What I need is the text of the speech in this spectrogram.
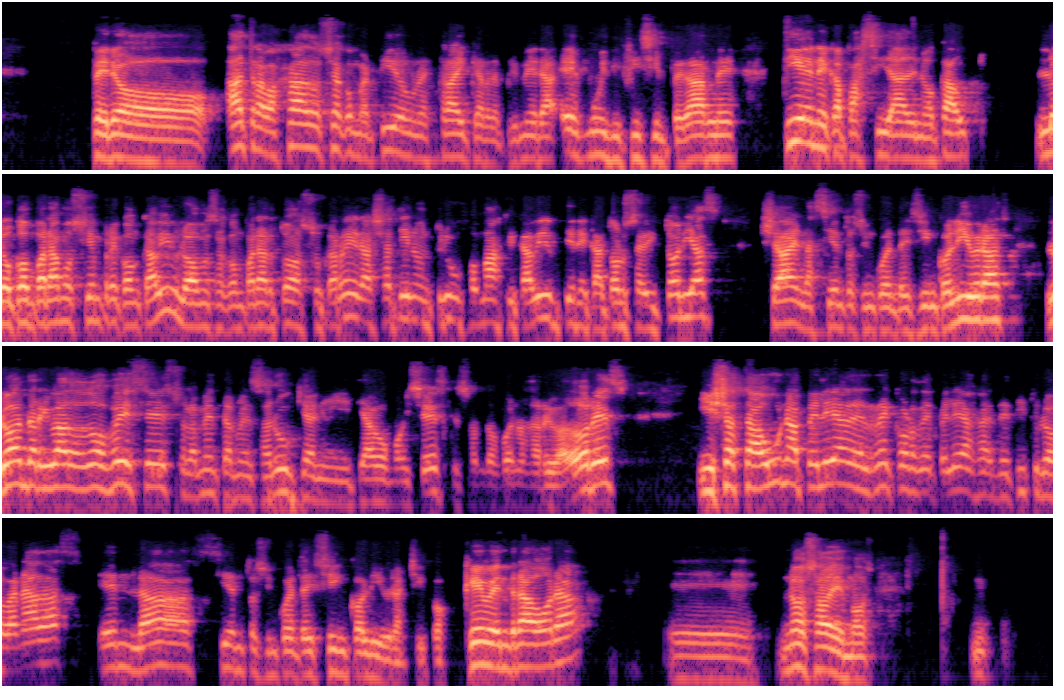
pero ha trabajado, se ha convertido en un striker de primera, es muy difícil pegarle, tiene capacidad de knockout. Lo comparamos siempre con Khabib, lo vamos a comparar toda su carrera, ya tiene un triunfo más que Khabib, tiene 14 victorias, ya en las 155 libras. Lo han derribado dos veces, solamente Armen Sarukian y Thiago Moisés, que son dos buenos derribadores. Y ya está una pelea del récord de peleas de título ganadas en las 155 libras, chicos. ¿Qué vendrá ahora? Eh, no sabemos.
